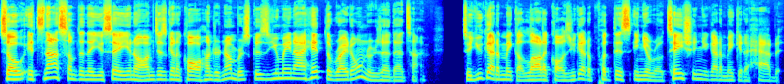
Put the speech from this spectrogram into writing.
So it's not something that you say, you know, I'm just going to call 100 numbers because you may not hit the right owners at that time. So you got to make a lot of calls. You got to put this in your rotation. You got to make it a habit.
